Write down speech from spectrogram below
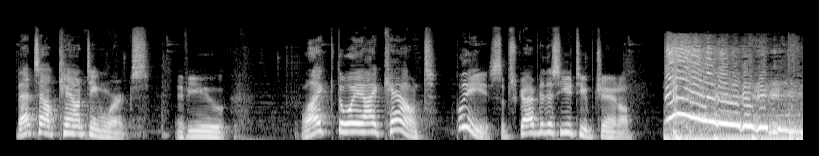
That's how counting works. If you like the way I count, please subscribe to this YouTube channel.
